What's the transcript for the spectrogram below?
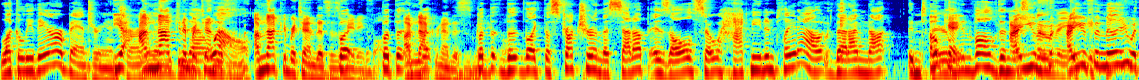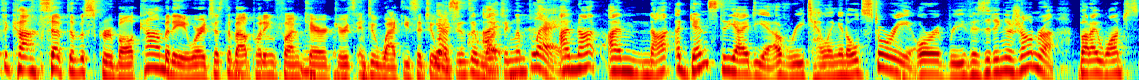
Luckily, they are bantery and yeah, charming. I'm not going to pretend well this is. I'm not going to pretend this is meaningful. I'm not but- going to pretend this is but meaningful. the, the, like the structure and the setup is all so hackneyed and played out that I'm not entirely involved in this are you movie. are you familiar with the concept of a screwball comedy where it's just about putting fun mm. characters into wacky situations and I- watching them play? I'm not I'm not against the idea of retelling an old story or revisiting a genre, but I want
